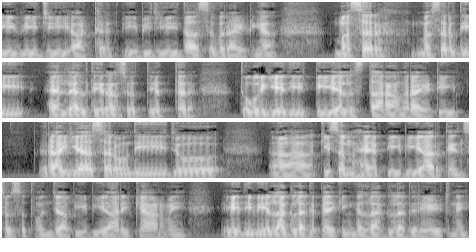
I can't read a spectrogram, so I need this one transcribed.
PVG 8 PVG 10 ਵੈਰਾਈਟੀਆਂ। ਮਸਰ ਮਸਰ ਦੀ LL 1373 ਤੋਰੀਏ ਦੀ TL 17 ਵੈਰਾਈਟੀ। ਰਾਈਆ ਸਰੋਂ ਦੀ ਜੋ ਕਿਸਮ ਹੈ PBR 357 PBR 91 ਇਹਦੀ ਵੀ ਅਲੱਗ-ਅਲੱਗ ਪੈਕਿੰਗ, ਅਲੱਗ-ਅਲੱਗ ਰੇਟ ਨੇ।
